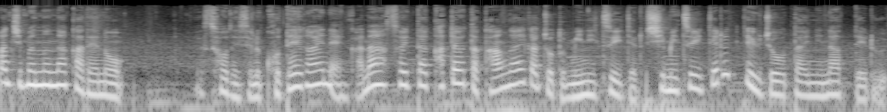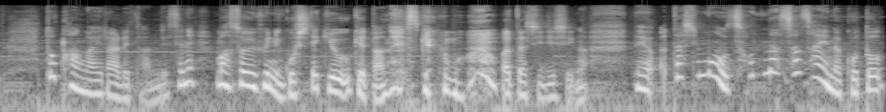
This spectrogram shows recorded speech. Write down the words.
まあ、自分の中でのそうですね固定概念かな。そういった偏った考えがちょっと身についてる染みついてるっていう状態になっていると考えられたんですね。まあそういうふうにご指摘を受けたんですけども 私自身が。で私もそんな些細なこと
